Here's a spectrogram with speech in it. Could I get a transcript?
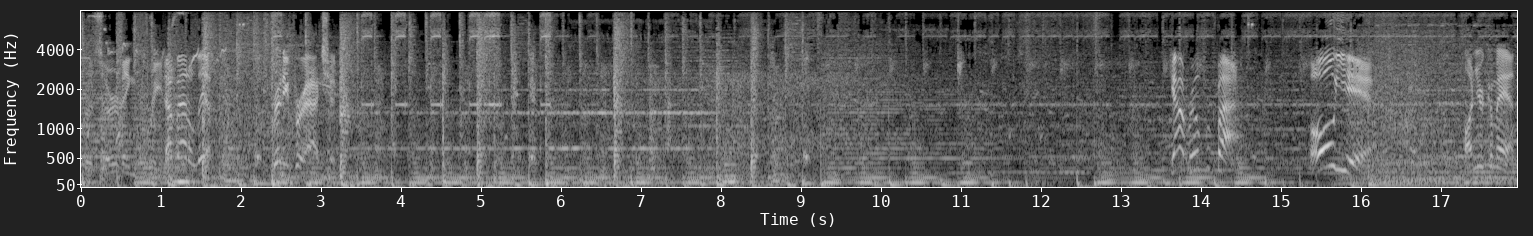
Preserving freedom. How about a lift? Ready for action. Got room for five. Oh, yeah. On your command.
